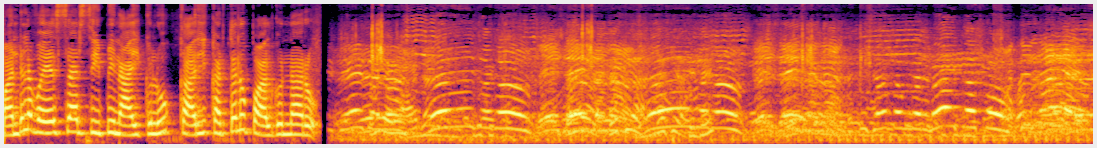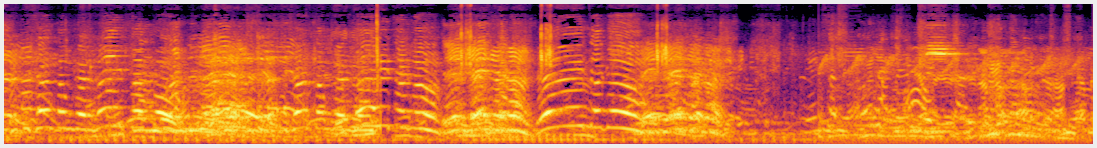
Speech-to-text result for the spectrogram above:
మండల వైఎస్ఆర్సీపీ నాయకులు కార్యకర్తలు పాల్గొన్నారు. మరి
